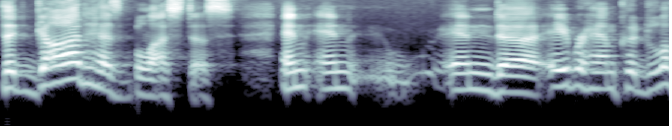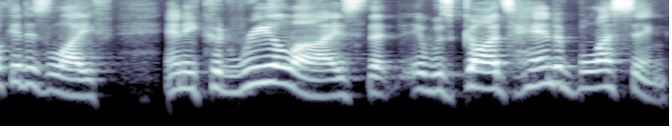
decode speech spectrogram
that God has blessed us. And, and, and uh, Abraham could look at his life and he could realize that it was God's hand of blessing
